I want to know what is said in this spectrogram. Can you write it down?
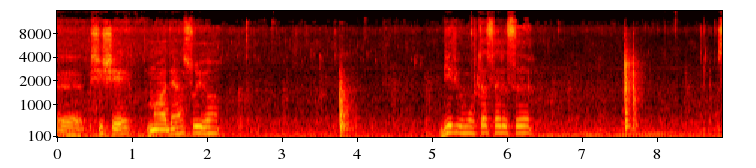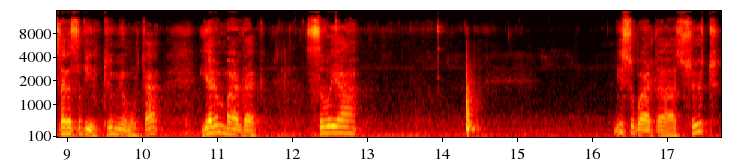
e, şişe maden suyu, bir yumurta sarısı, sarısı değil tüm yumurta, yarım bardak sıvı yağ, bir su bardağı süt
